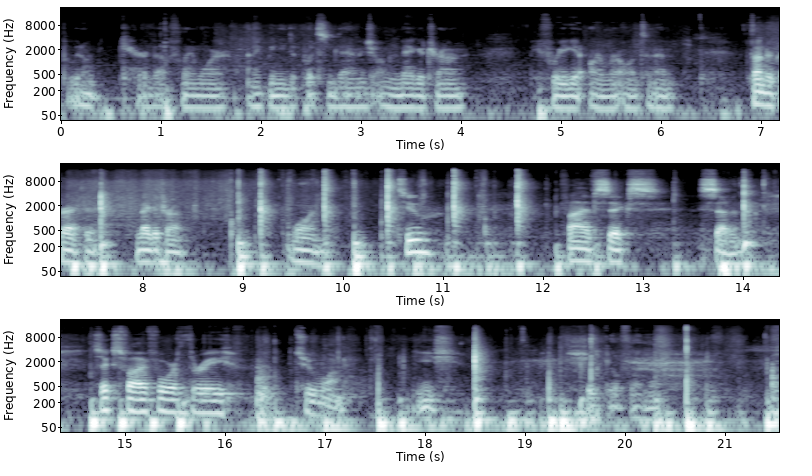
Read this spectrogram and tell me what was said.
But we don't care about Flame War. I think we need to put some damage on Megatron before you get armor onto him. Thundercracker, Megatron. One, two, five, six, seven. Six, five, four, three, two, one. Yeesh. Should Flame War.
